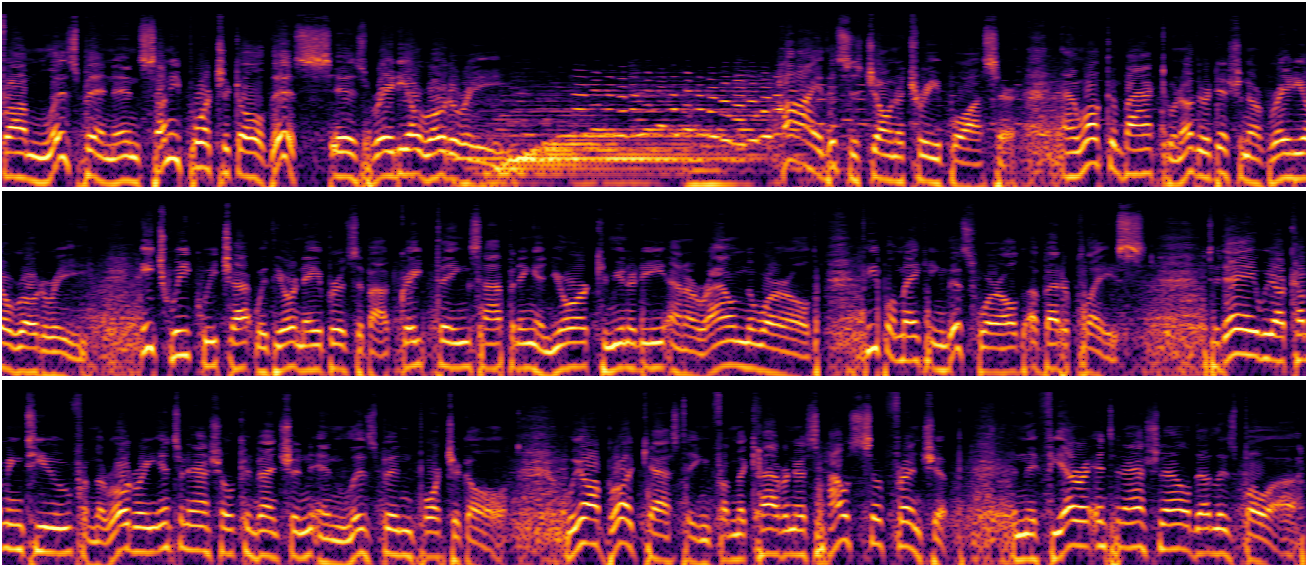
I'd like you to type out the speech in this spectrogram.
From Lisbon in sunny Portugal, this is Radio Rotary. Hi, this is Jonah Triebwasser, and welcome back to another edition of Radio Rotary. Each week we chat with your neighbors about great things happening in your community and around the world, people making this world a better place. Today we are coming to you from the Rotary International Convention in Lisbon, Portugal. We are broadcasting from the cavernous House of Friendship in the Feira Internacional de Lisboa.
